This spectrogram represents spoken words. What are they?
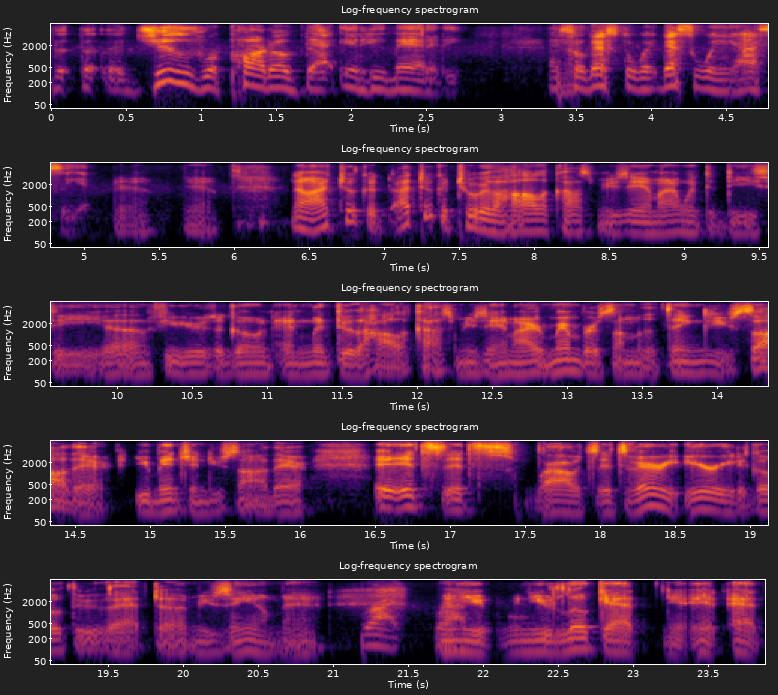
the, the, the Jews were part of that inhumanity, and so that's the way that's the way I see it. Yeah, yeah. No, I took a I took a tour of the Holocaust Museum. I went to D.C. Uh, a few years ago and, and went through the Holocaust Museum. I remember some of the things you saw there. You mentioned you saw there. It, it's it's wow. It's it's very eerie to go through that uh, museum, man. Right. When Right. you when you look at it at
